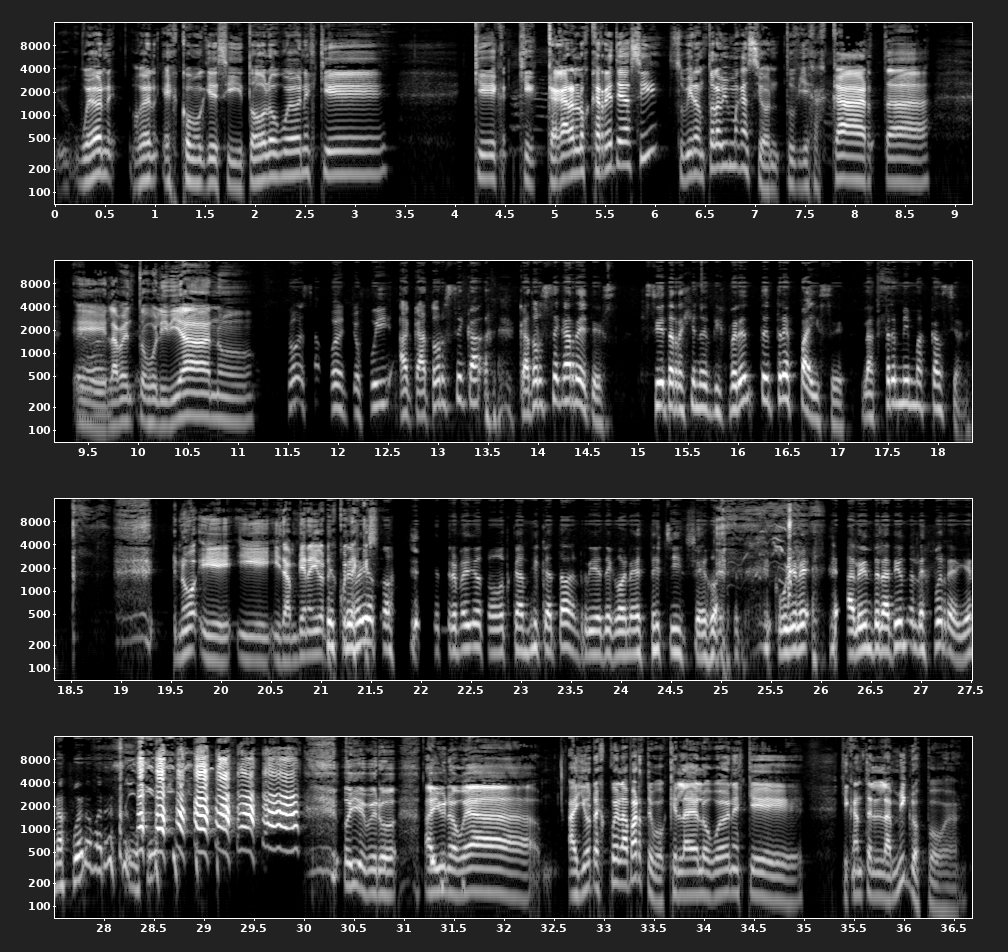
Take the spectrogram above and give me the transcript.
weón, weón, es como que si todos los weones que, que, que cagaran los carretes así, subieran toda la misma canción. Tus viejas cartas, eh, Lamento Boliviano. No, esa- bueno, yo fui a 14, ca- 14 carretes, 7 regiones diferentes, 3 países, las tres mismas canciones. No, y, y, y también hay otras Entre escuelas que medio, todo, entre medio todos me cantaban, ríete con este chiste, güey. Como que le, a alguien de la tienda le fue re bien afuera, parece, güey. Oye, pero hay una weá. Hay otra escuela aparte, pues, que es la de los weones que, que cantan en las micros, pues, weón.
